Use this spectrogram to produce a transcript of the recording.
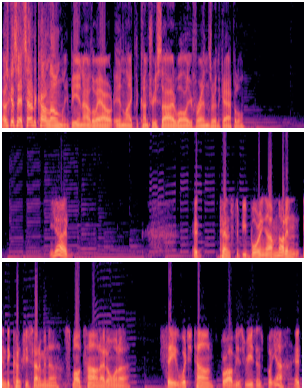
I was gonna say it sounded kind of lonely being all the way out in like the countryside while all your friends are in the capital. Yeah, it tends to be boring. I'm not in in the countryside. I'm in a small town. I don't want to say which town for obvious reasons, but yeah, it's.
